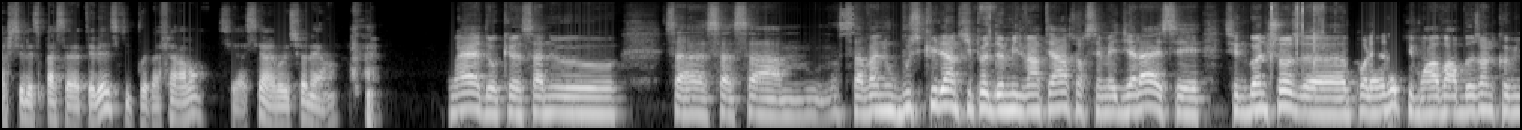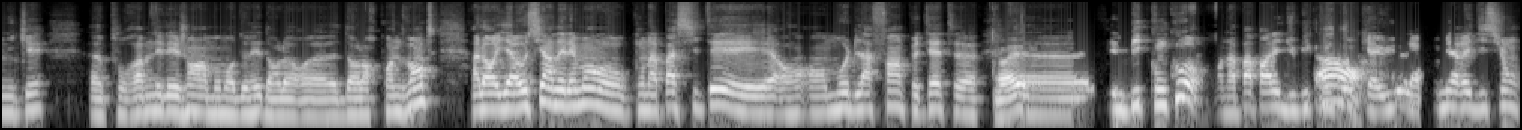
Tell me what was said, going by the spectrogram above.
acheter l'espace à la télé, ce qu'il ne pouvait pas faire avant. C'est assez révolutionnaire. Hein. Ouais, donc euh, ça nous ça, ça ça ça va nous bousculer un petit peu 2021 sur ces médias-là et c'est c'est une bonne chose euh, pour les réseaux qui vont avoir besoin de communiquer euh, pour ramener les gens à un moment donné dans leur dans leur point de vente. Alors il y a aussi un élément qu'on n'a pas cité et en, en, mot de la fin peut-être ouais. c'est le Big Concours. On n'a pas parlé du Big Concours ah. qui a eu lieu la première édition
